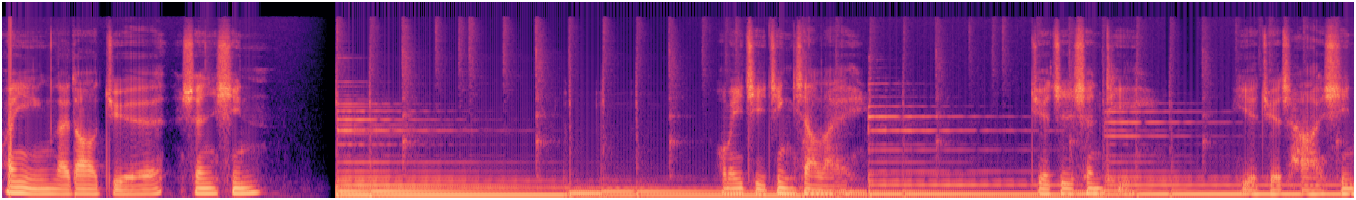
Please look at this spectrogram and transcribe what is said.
欢迎来到觉身心，我们一起静下来，觉知身体，也觉察心。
